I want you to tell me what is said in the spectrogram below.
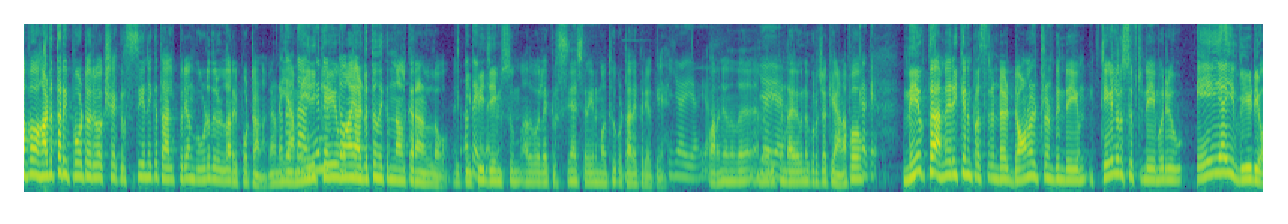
അപ്പോൾ അടുത്ത റിപ്പോർട്ട് ഒരുപക്ഷെ ക്രിസ്ത്യാനിക്ക് താല്പര്യം കൂടുതലുള്ള റിപ്പോർട്ടാണ്. കാരണം ഈ അമേരിക്കയുമായി അടുത്ത് നിൽക്കുന്ന ആൾക്കാരാണല്ലോ. പി പി ജെയിംസും അതുപോലെ ക്രിസ്ത്യ ചെറിയനും മധു കൊട്ടാരക്കരയും ഒക്കെ യാ, യാ, യാ. പറഞ്ഞു വന്നത് അമേരിക്കൻ ഡയലോഗിനെ കുറിച്ചൊക്കെയാണ്. അപ്പോൾ നിയുക്ത അമേരിക്കൻ പ്രസിഡന്റ് ഡൊണാൾഡ് ട്രംപിന്റെയും ടേലർ സ്വിഫ്റ്റിന്റെയും ഒരു എ ഐ വീഡിയോ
